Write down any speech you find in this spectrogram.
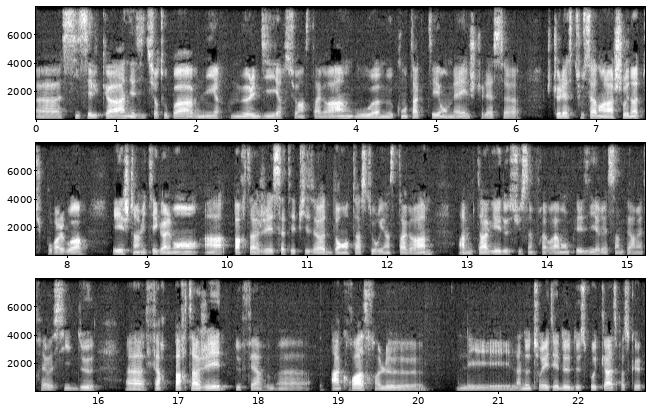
Euh, si c'est le cas, n'hésite surtout pas à venir me le dire sur Instagram ou euh, me contacter en mail. Je te, laisse, euh, je te laisse tout ça dans la show note, tu pourras le voir. Et je t'invite également à partager cet épisode dans ta story Instagram, à me taguer dessus, ça me ferait vraiment plaisir et ça me permettrait aussi de euh, faire partager, de faire euh, accroître le, la notoriété de, ce podcast parce que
